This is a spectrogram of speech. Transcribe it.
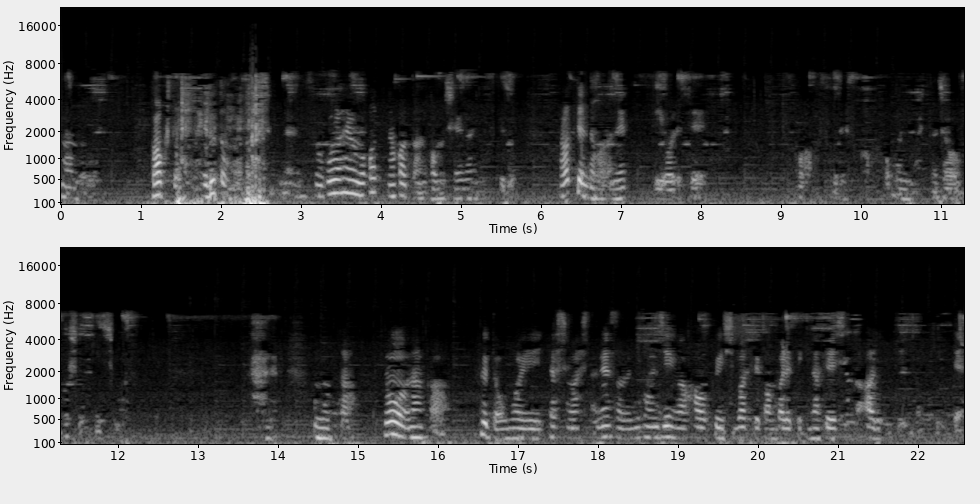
なんだろう、額とか減ると思うんですよね。そこら辺分かってなかったのかもしれないんですけど、払ってんだからねって言われて、ああ、そうですか。わかりました。じゃあ、ご出勤します。思ったのを、なんか、ふと思い出しましたね。その日本人が歯を食いしばって頑張れ的な精神があるっていうのを聞いて。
